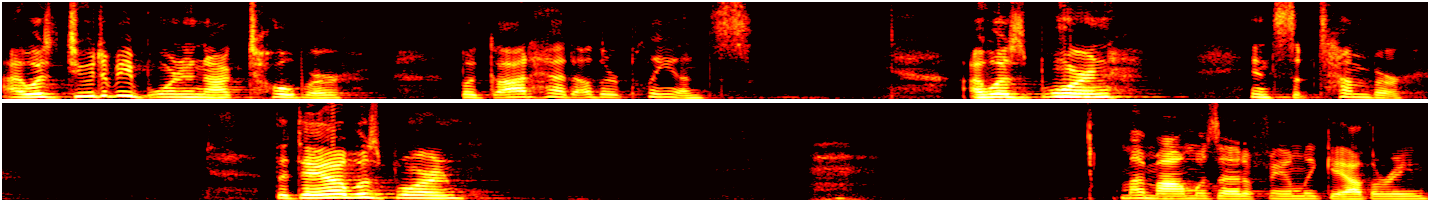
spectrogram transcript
I was due to be born in October, but God had other plans. I was born in September. The day I was born, my mom was at a family gathering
